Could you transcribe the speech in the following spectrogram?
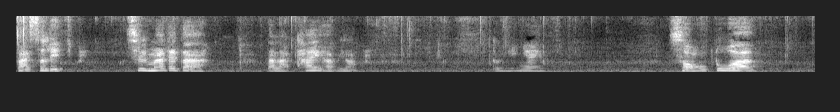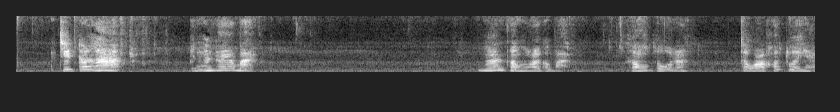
ปลาสลิดซื้อมาแต่ตาตลาดไทยค่ะพี่น้องตัวนี้ไงสองตัวเจ็ดดอลลาร์เป็นเงินไทยเท่าบาทประมันสองร้อยกว่าบาทสองตัวนะ แต่ว่าเขาตัวใหญ่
